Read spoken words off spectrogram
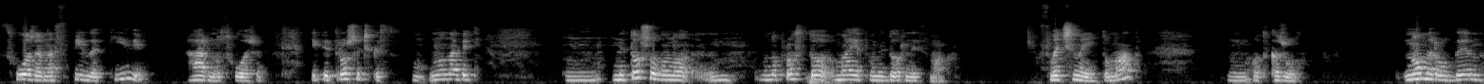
схожа на спіле ківі, гарно схоже, тільки трошечки, ну навіть не то, що воно, воно просто має помідорний смак. Смачний томат, от кажу, номер один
